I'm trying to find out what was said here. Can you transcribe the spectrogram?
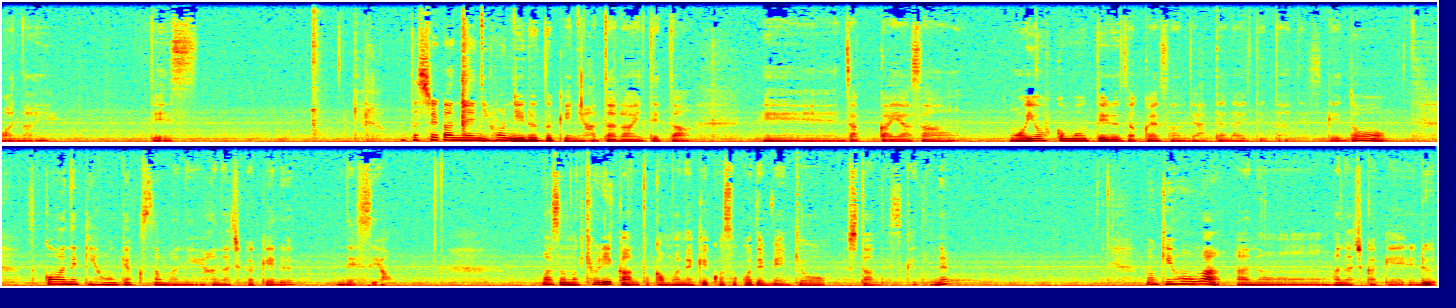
わないです。私がね日本にいる時に働いてた、えー、雑貨屋さんもう洋服も売っている雑貨屋さんで働どそこはね基本お客様に話しかけるんですよ。まあその距離感とかもね結構そこで勉強したんですけどね。基本はあのー、話しかける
